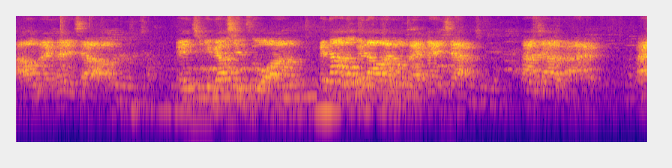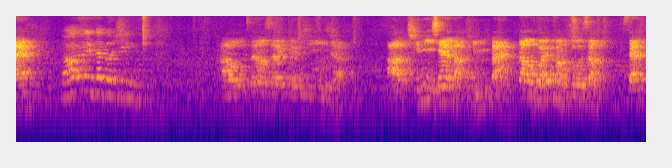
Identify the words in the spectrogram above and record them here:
好，我们来看一下啊。哎，请你不要先做啊！哎，大家都回答完了，我们来看一下大家的答案。来。然后那你再更新。好，陈老师来更新一下。好，请你现在把平板倒过来放桌上。三。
